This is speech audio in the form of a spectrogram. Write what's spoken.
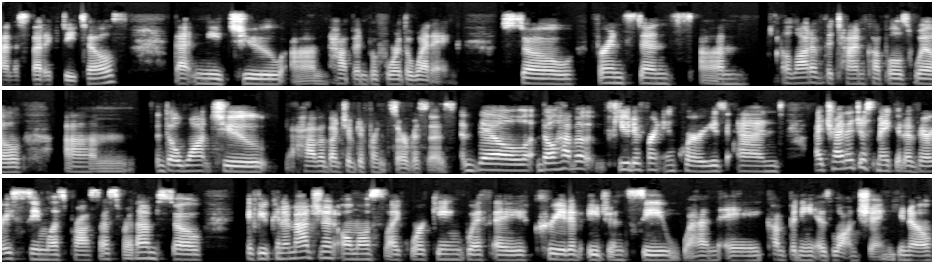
and aesthetic details that need to um, happen before the wedding. So for instance um, a lot of the time couples will um, they'll want to have a bunch of different services. They'll they'll have a few different inquiries and i try to just make it a very seamless process for them. So if you can imagine it almost like working with a creative agency when a company is launching you know?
